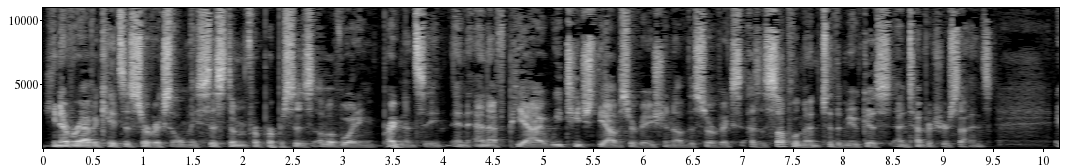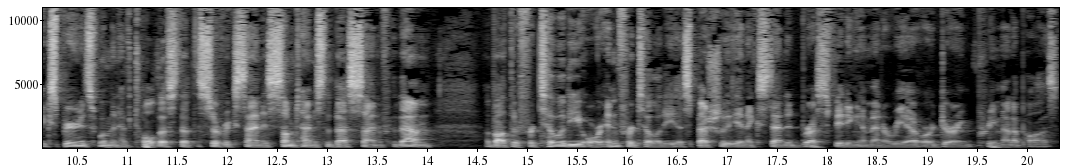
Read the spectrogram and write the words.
He never advocates a cervix only system for purposes of avoiding pregnancy. In NFPI, we teach the observation of the cervix as a supplement to the mucus and temperature signs experienced women have told us that the cervix sign is sometimes the best sign for them about their fertility or infertility, especially in extended breastfeeding, amenorrhea, or during premenopause.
